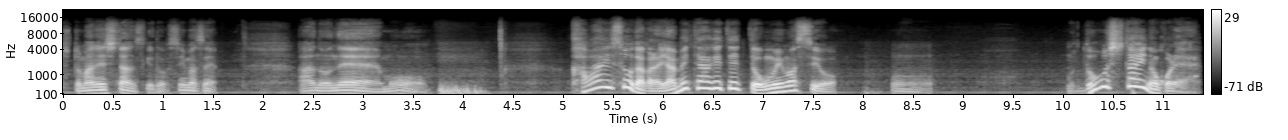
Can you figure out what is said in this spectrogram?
ちょっと真似したんですけど、すいません。あのね、もう、かわいそうだからやめてあげてって思いますよ。うん。どうしたいのこれ。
